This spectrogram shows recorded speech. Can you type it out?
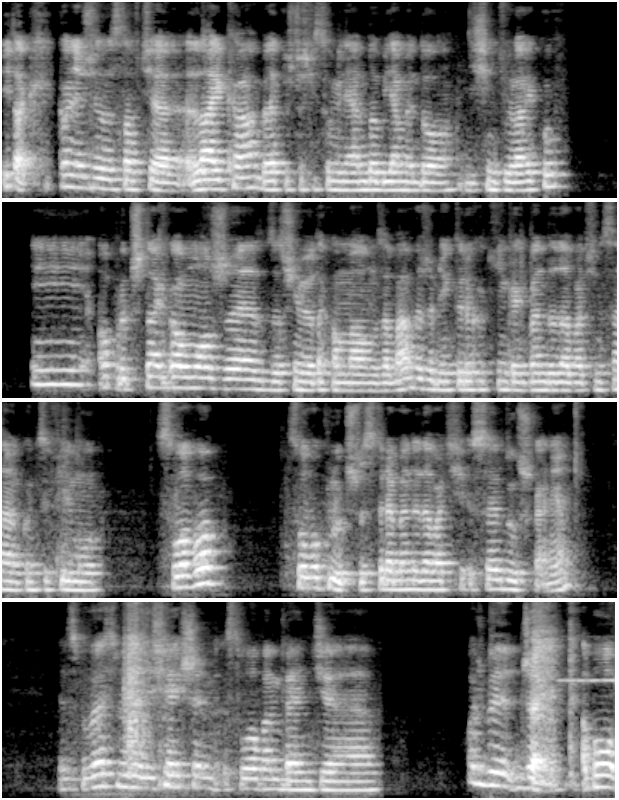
I tak, koniecznie zostawcie lajka, bo jak już wcześniej wspominałem, dobijamy do 10 lajków. I oprócz tego może zaczniemy taką małą zabawę, że w niektórych odcinkach będę dawać na samym końcu filmu słowo, słowo klucz, przez które będę dawać serduszka, nie? Więc powiedzmy, że dzisiejszym słowem będzie choćby Jay, albo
